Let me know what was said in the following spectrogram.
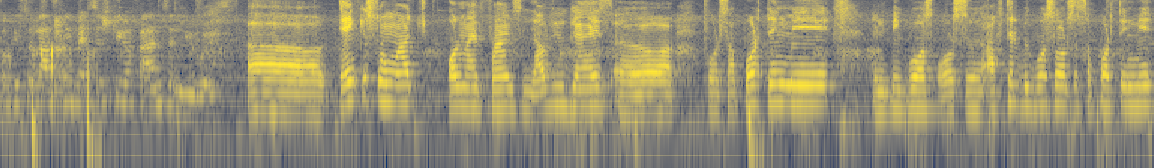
Okay, so lastly, message to your fans and viewers. Uh, thank you so much, all my fans. Love you guys uh, for supporting me. And Bigg Boss also, after Bigg Boss also supporting me.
